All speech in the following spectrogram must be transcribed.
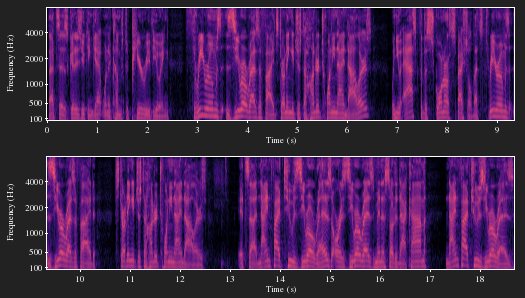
that's as good as you can get when it comes to peer reviewing. Three rooms, zero resified, starting at just $129 when you ask for the Score North special. That's three rooms, zero resified, starting at just $129. It's uh, 9520res or zeroresminnesota.com. 9520res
